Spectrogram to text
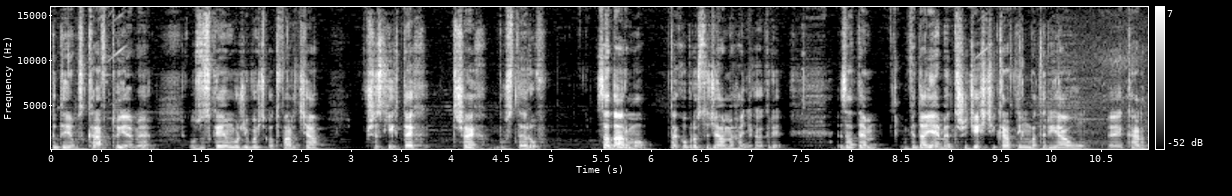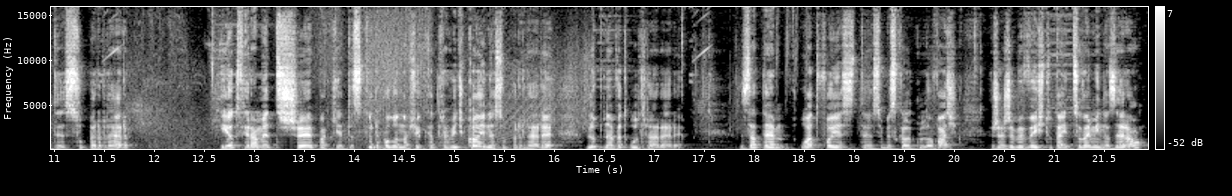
gdy ją skraftujemy, uzyskujemy możliwość otwarcia wszystkich tych trzech boosterów za darmo. Tak po prostu działa mechanika gry. Zatem wydajemy 30 crafting materiału e, karty Super Rare i otwieramy trzy pakiety, z których mogą nam się trafić kolejne Super Rary lub nawet Ultra Rary. Zatem łatwo jest e, sobie skalkulować, że żeby wyjść tutaj co najmniej na zero,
